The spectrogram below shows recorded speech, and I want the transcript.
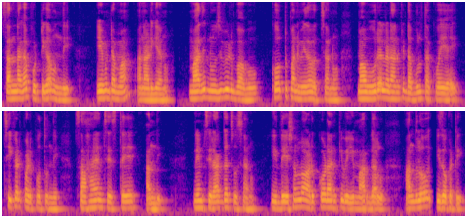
సన్నగా పొట్టిగా ఉంది. ఏమిటమ్మా? అని అడిగాను. మాది నూజివీడు బాబు. కోర్టు పని మీద వచ్చాను. మా ఊరు వెళ్ళడానికి డబ్బులు తక్కువయ్యాయి. చీకటి పడిపోతుంది. సహాయం చేస్తే అంది. నేను చిరాగ్గా చూశాను. ఈ దేశంలో అడుక్కోవడానికి వెయ్యి మార్గాలు. అందులో ఇదొకటి.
